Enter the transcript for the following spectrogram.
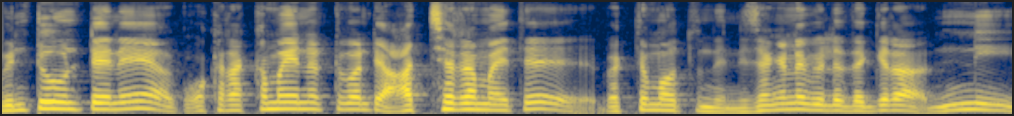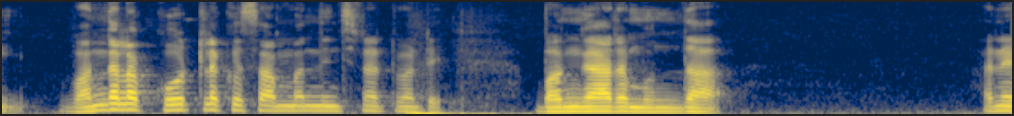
వింటూ ఉంటేనే ఒక రకమైనటువంటి ఆశ్చర్యం అయితే వ్యక్తమవుతుంది. నిజంగానే వీళ్ళ దగ్గర అన్ని వందల కోట్లకు సంబంధించినటువంటి బంగారం ఉందా అనే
